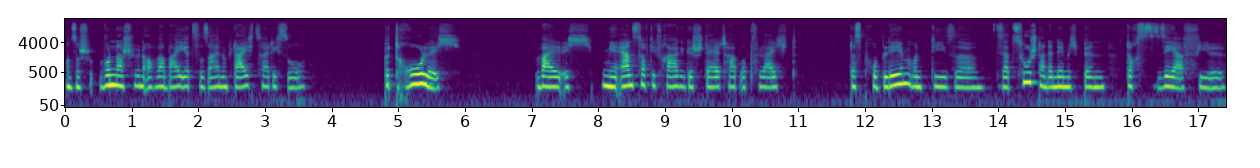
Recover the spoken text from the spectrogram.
und so wunderschön auch war, bei ihr zu sein und gleichzeitig so bedrohlich, weil ich mir ernsthaft die Frage gestellt habe, ob vielleicht das Problem und diese, dieser Zustand, in dem ich bin, doch sehr viel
